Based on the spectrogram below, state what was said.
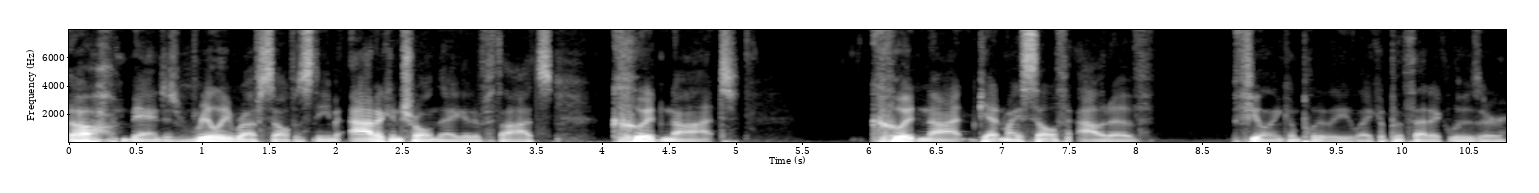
oh man just really rough self-esteem out of control negative thoughts could not could not get myself out of feeling completely like a pathetic loser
